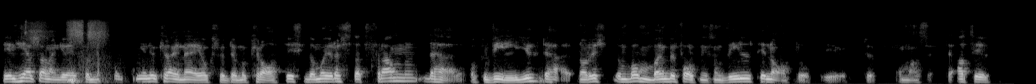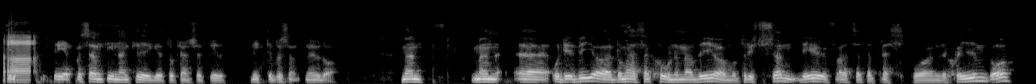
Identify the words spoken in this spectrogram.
Det är en helt annan grej, för befolkningen i Ukraina är också demokratisk. De har ju röstat fram det här och vill ju det här. De, de bombar en befolkning som vill till NATO och EU, typ, om man säger, till, till 3 procent innan kriget och kanske till 90 procent nu då. Men, men eh, och det vi gör, de här sanktionerna vi gör mot ryssen, det är ju för att sätta press på en regim då.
